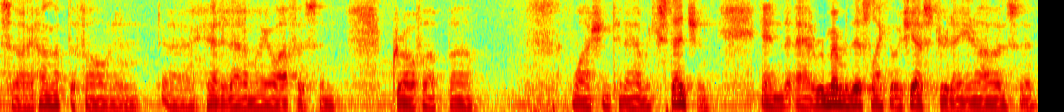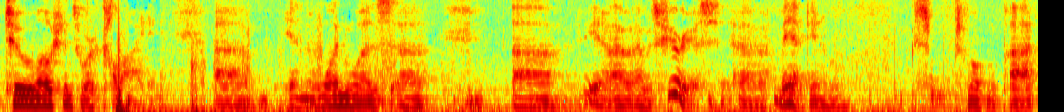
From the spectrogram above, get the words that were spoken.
So I hung up the phone and uh, headed out of my office and drove up uh, Washington Avenue Extension. And I remember this like it was yesterday. You know, I was uh, two emotions were colliding, uh, and the one was, uh, uh, you know, I, I was furious, mad. You know, smoking pot,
